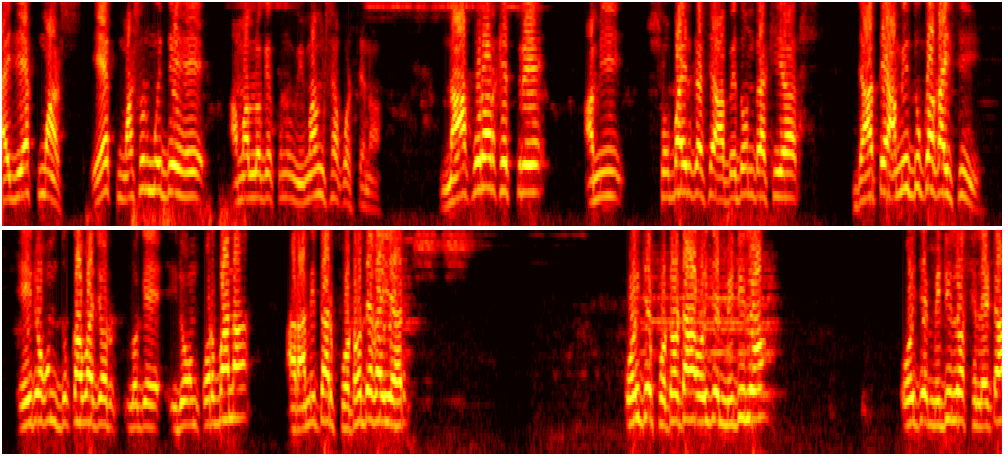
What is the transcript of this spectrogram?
আজ এক মাস, এক মাসের মধ্যে হে আমার লগে কোনো মীমাংসা করছে না। না করার ক্ষেত্রে আমি সবাইয়ের কাছে আবেদন রাখি আর যাতে আমি দুকা খাইছি, এইরকম দুকাবাজর লগে এরকম করবা না। আর আমি তার ফটো দেখাই আর। ওই যে ফটোটা, ওই যে মিডিল ওই যে মিডিল ছেলেটা।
